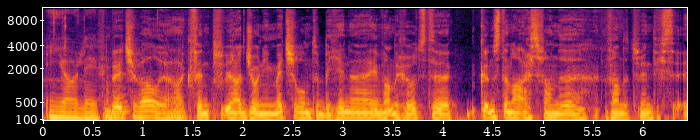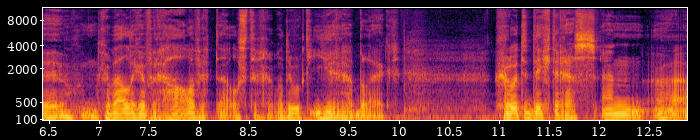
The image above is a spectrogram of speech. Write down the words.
in jouw leven. Een beetje wel, ja. Ik vind ja, Joni Mitchell om te beginnen een van de grootste kunstenaars van de, van de 20e eeuw. Een geweldige verhalenvertelster, wat ook hier eh, blijkt. Grote dichteres. En uh,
